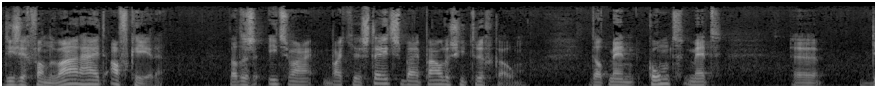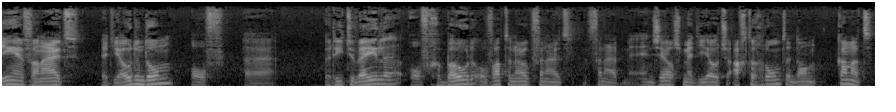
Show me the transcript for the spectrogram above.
die zich van de waarheid afkeren. Dat is iets waar, wat je steeds bij Paulus ziet terugkomen. Dat men komt met uh, dingen vanuit het Jodendom of uh, rituelen of geboden of wat dan ook vanuit, vanuit, en zelfs met de Joodse achtergrond. En dan kan het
